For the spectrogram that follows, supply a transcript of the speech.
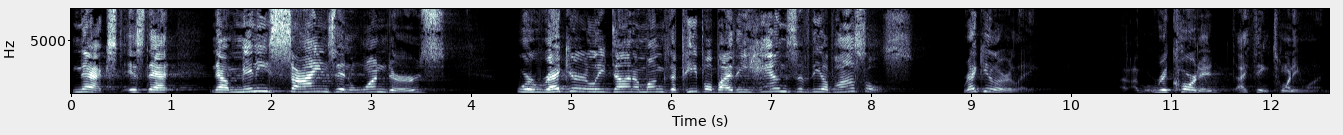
next. Is that now many signs and wonders were regularly done among the people by the hands of the apostles. Regularly. Uh, recorded, I think 21.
